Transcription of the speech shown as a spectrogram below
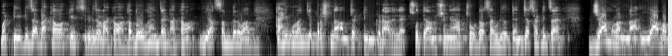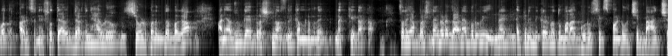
मग टीईटीचा टाकावा की सीटीचा टाकावा? का दोघांचा टाकावा? या संदर्भात काही मुलांचे प्रश्न आमच्या टीमकडे आलेले आहे सो त्या अनुषंगाने हा छोटासा व्हिडिओ त्यांच्यासाठीच आहे. ज्या मुलांना याबाबत अडचण आहे. सो त्या विद्यार्थ्यांनी हा व्हिडिओ शेवटपर्यंत बघा आणि अजून काही प्रश्न असतील कमेंटमध्ये नक्की टाका. चला या प्रश्नाकडे जाण्यापूर्वी इग्नाईट अकॅडमीकडनं तुम्हाला गुरु सिक्स पॉईंट ओची बॅच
